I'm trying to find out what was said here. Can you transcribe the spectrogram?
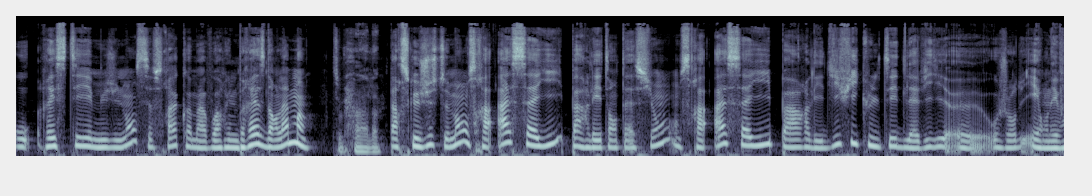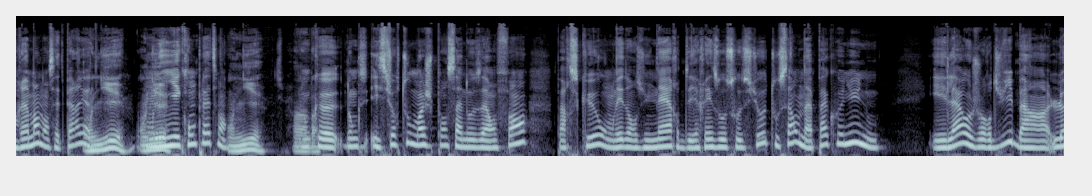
où rester musulman, ce sera comme avoir une braise dans la main. Parce que justement, on sera assailli par les tentations, on sera assailli par les difficultés de la vie euh, aujourd'hui, et on est vraiment dans cette période. On y est. On, On, y est. y est complètement. On y est. Donc, euh, donc, et surtout, moi, je pense à nos enfants parce que on est dans une ère des réseaux sociaux. Tout ça, on n'a pas connu nous. Et là, aujourd'hui, ben, le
